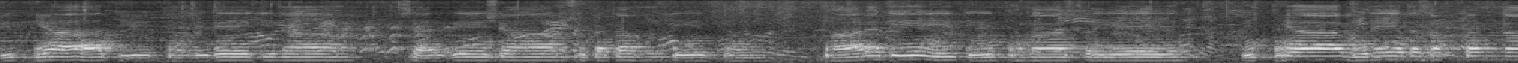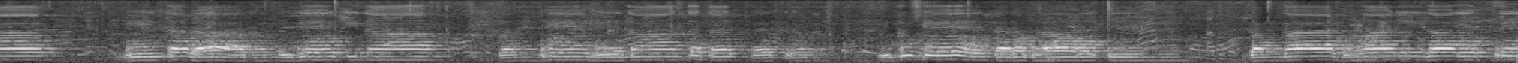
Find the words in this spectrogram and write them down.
विद्यातीर्थं विवेकिनाम् सर्वेषां सुखतं तीर्थं भारते तीर्थमाश्रये विद्या विनयतसम्पन्नां वीतरागं विवेकिनां वंदे वेदान्ततत्त्वं विदुषेतरभारतीं गङ्गाभिमानी गायत्री,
